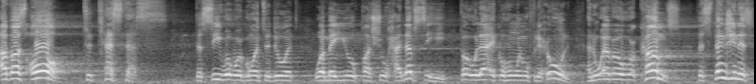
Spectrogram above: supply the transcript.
of us all to test us, to see what we're going to do it. وَمَن يُوقَ شُحَ نَفْسِهِ فَأُولَٰئِكَ هُمُ الْمُفْلِحُونَ And whoever overcomes the stinginess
